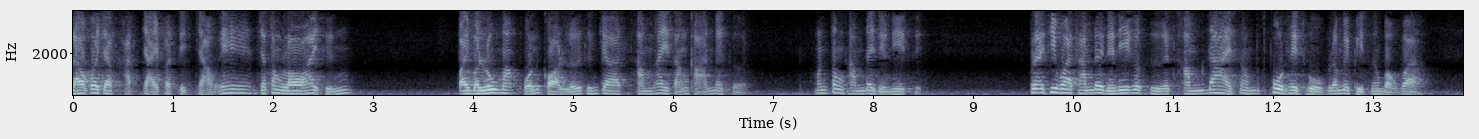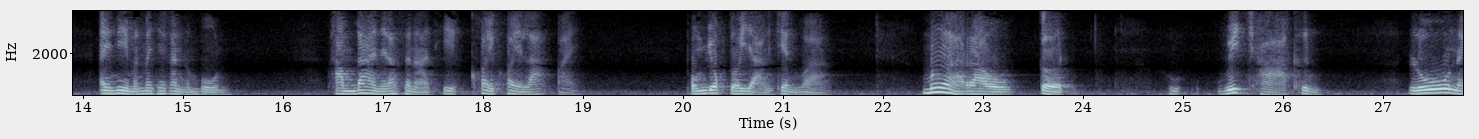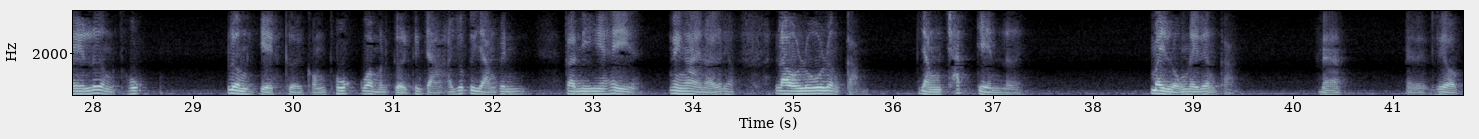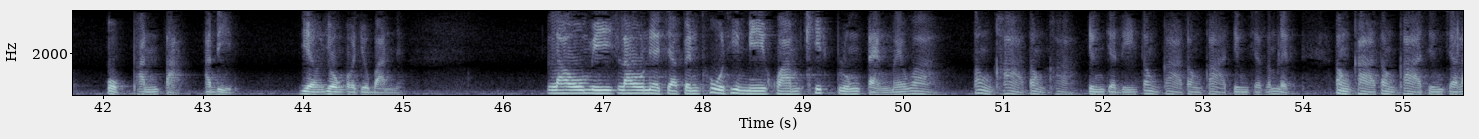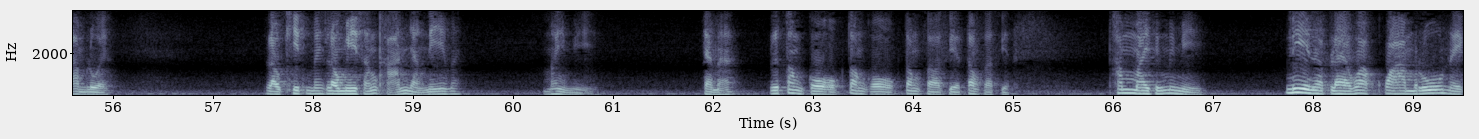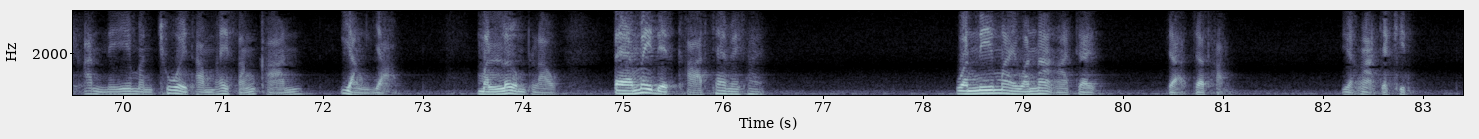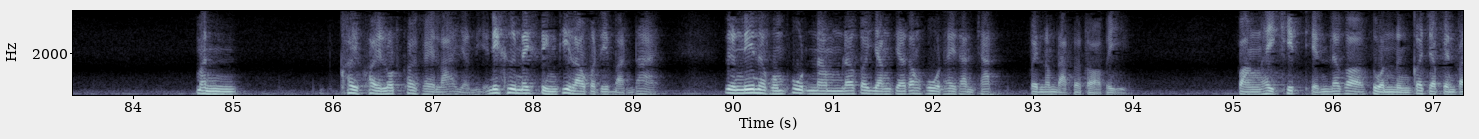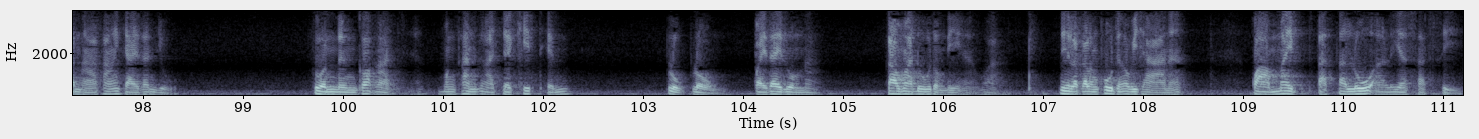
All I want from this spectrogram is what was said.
เราก็จะขัดใจปฏิจจาเอ๊จะต้องรอให้ถึง ไปบรรลุมรรคผลก่อน หรือถึงจะทำให้สังขารไม่เกิด มันต้องทำได้เดี๋ยวนี้สิเพราะที่ว่าทำได้เดี๋ยวนี้ก็คือทำได้ต้องพูดให้ถูกแล้วไม่ผิดต้องบอกว่า ไอ้นี่มันไม่ใช่ขั้นสมบูรณ์ทำได้ในลักษณะที่ค่อยๆละไป ผมยกตัวอย่างเช่นว่า เมื่อเราเกิด วิชาขึ้น รู้ในเรื่องทุกเรื่องเหตุเกิดของทุกว่ามันเกิดขึ้นจากอายุตัวอย่างเป็นกรณีให้ง่ายๆหน่อยก็เดียวเรารู้เรื่องกรรมอย่างชัดเจนเลย ไม่หลงในเรื่องกรรมนะเรียกปุบพันตะอดีตเดี่ยวโยงกับปัจจุบันเนี่ย เรามีเราเนี่ยจะเป็นผู้ที่มีความคิดปรุงแต่งไหมว่า ต้องฆ่าต้องฆ่า จึงจะดีต้องฆ่าต้องฆ่า จึงจะสำเร็จ ต้องฆ่าต้องฆ่าจึงจะร่ำรวย เราคิดไหมเรามีสังขารอย่างนี้ไหมไม่มีใช่ไหมหรือต้องโกหก ต้องโกหก ต้องส่อเสียต้องส่อเสียทำไมถึงไม่มี นี่นะแปลว่าความรู้ในขั้นนี้มันช่วยทำให้สังขารอย่างหยาบมันเริ่มเปล่า แต่ไม่เด็ดขาดใช่ไหมใช่ วันนี้ไม่วันหน้าอาจจะจะจะทำอย่างอาจจะคิด มันค่อยๆลดค่อยๆละอย่างนี้ นี่คือในสิ่งที่เราปฏิบัติได้ เรื่องนี้นะผมพูดนำแล้วก็ยังจะต้องพูดให้ท่านชัด เป็นลำดับต่อไปอีก ฟังให้คิดเห็นแล้วก็ส่วนหนึ่งก็จะเป็นปัญหาข้างใจท่านอยู่ ส่วนหนึ่งก็อาจบางท่านก็อาจจะคิดเห็นปลุกโปร่งไปได้ล่วงหน้า เรามาดูตรงนี้ฮะว่า นี่เรากำลังพูดถึงอวิชานะ ความไม่ตัดสรู้อริยสัจสี่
